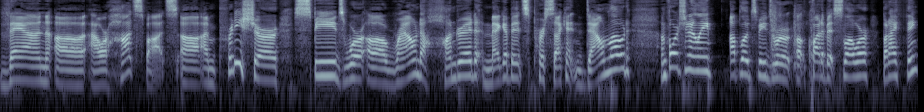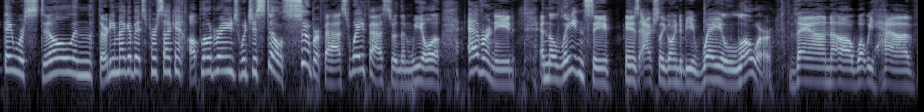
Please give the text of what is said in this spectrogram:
than uh, our hotspots. Uh, I'm pretty sure speeds were around 100 megabits per second download. Unfortunately, upload speeds were uh, quite a bit slower, but I think they were still in the 30 megabits per second upload range, which is still super fast, way faster than we'll ever need. And the latency is actually going to be way lower than uh, what we have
